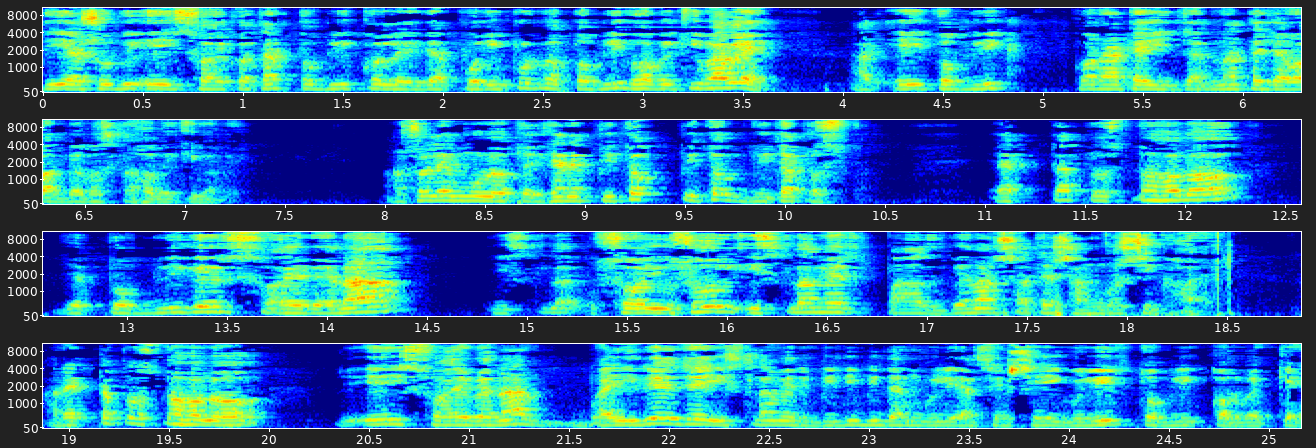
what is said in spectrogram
দিয়া শুধু এই ছয় কথার তবলিগ করলে এটা পরিপূর্ণ তবলিগ হবে কীভাবে? আর এই তবলিগ করাটাই জান্নাতে যাওয়ার ব্যবস্থা হবে কীভাবে? আসলে মূলত এখানে পৃথক পৃথক দুইটা প্রশ্ন। একটা প্রশ্ন হলো যে তবলিগের ছয় বেনা ইসলাম ছয় উসুল ইসলামের পাঁচ বেনার সাথে সাংঘর্ষিক হয়। আর একটা প্রশ্ন হলো যে এই ছয় বেনার বাইরে যে ইসলামের বিধিবিধানগুলি আছে, সেইগুলির তবলিগ করবে কে?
